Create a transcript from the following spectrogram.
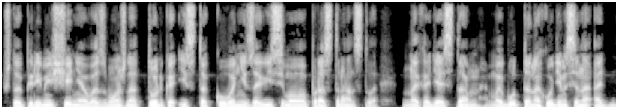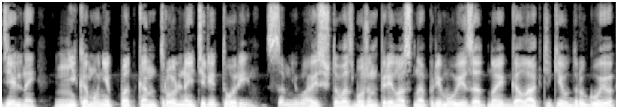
что перемещение возможно только из такого независимого пространства. Находясь там, мы будто находимся на отдельной, никому не подконтрольной территории. Сомневаюсь, что возможен перенос напрямую из одной галактики в другую,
